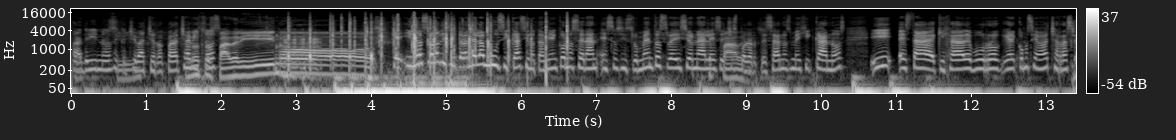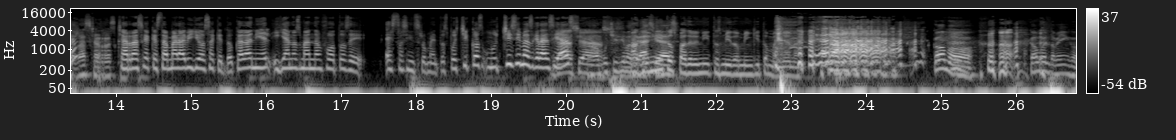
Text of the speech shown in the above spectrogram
padrinos de Sí. Cachivache Rock para Nuestros chavitos. padrinos. que- y no solo disfrutarán de la música, sino también conocerán esos instrumentos tradicionales hechos por artesanos mexicanos y esta quijada de burro, ¿qué- ¿cómo se llamaba? ¿Charrasca? Charrasca. Charrasca que está maravillosa, que toca Daniel y ya nos mandan fotos de estos instrumentos. Pues chicos, muchísimas gracias. Gracias. No, muchísimas padrinitos, gracias. padrinitos, mi dominguito mañana. ¿Cómo? ¿Cómo el domingo?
